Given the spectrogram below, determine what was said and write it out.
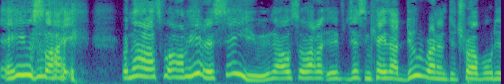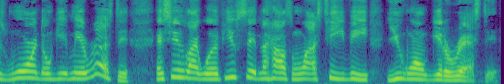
And he was like, but no, that's why I'm here to see you, you know. So I, if just in case I do run into trouble, this warrant don't get me arrested. And she was like, well, if you sit in the house and watch TV, you won't get arrested.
